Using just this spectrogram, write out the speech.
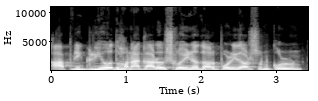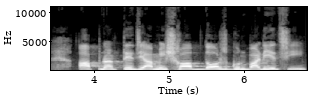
আপনি গৃহ ধনাগার ও সৈন্যদল পরিদর্শন করুন। আপনার তেজে আমি সব দশ গুণ বাড়িয়েছি।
